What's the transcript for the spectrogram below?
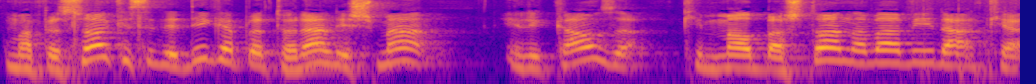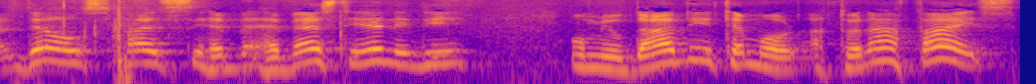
Uma pessoa que se dedica para a Torá Lishma, ele causa que malbastou na vida, que Deus faz, se reveste ele de humildade e temor. A Torá faz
